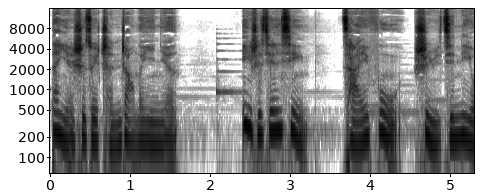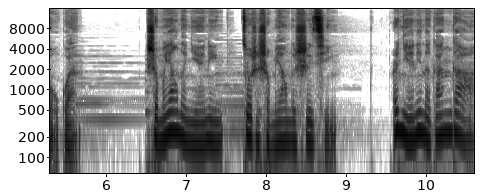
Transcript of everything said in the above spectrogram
但也是最成长的一年。一直坚信，财富是与经历有关。什么样的年龄做着什么样的事情，而年龄的尴尬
